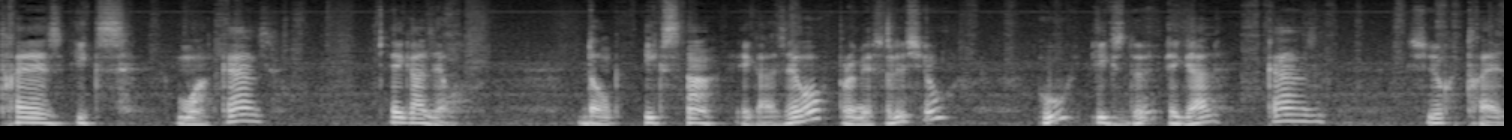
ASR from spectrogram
13x moins 15 égale 0. Donc x1 égale 0, première solution, ou x2 égale 15 sur 13.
